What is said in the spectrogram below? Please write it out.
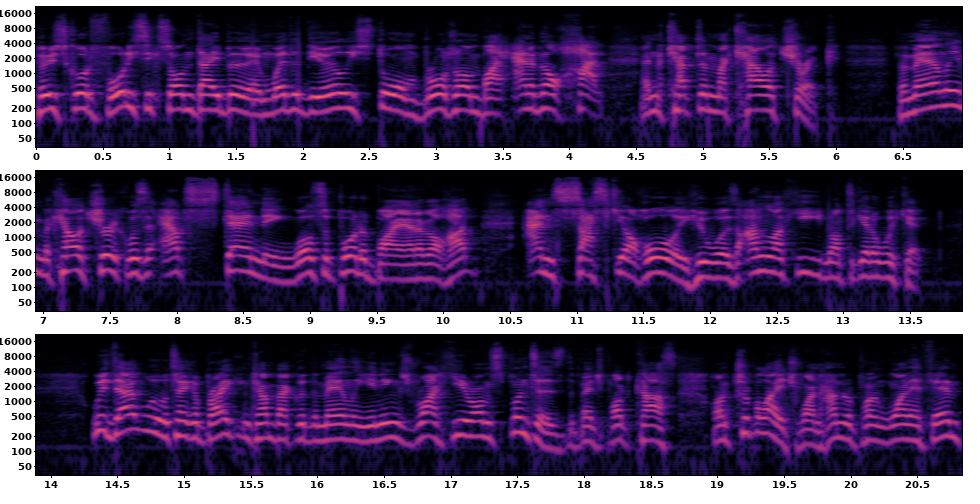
who scored 46 on debut and weathered the early storm brought on by Annabelle Hutt and captain Michaela Churick. For Manly, Michaela Churick was outstanding, well supported by Annabelle Hutt and Saskia Hawley, who was unlucky not to get a wicket. With that, we will take a break and come back with the Manly innings right here on Splinters, the bench podcast on Triple H 100.1 FM,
